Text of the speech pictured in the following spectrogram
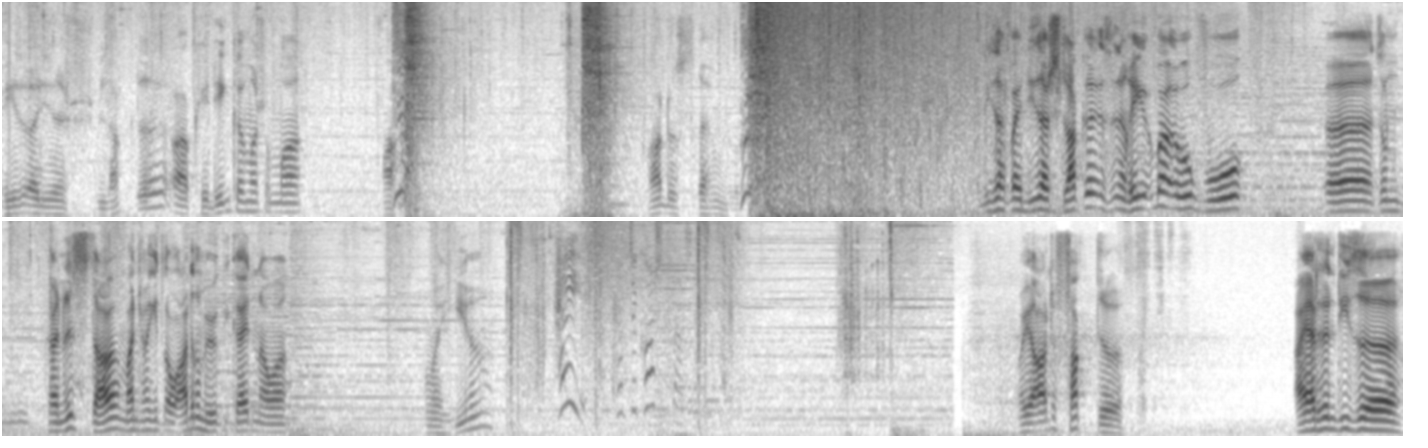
Wie soll diese Schlacke? Ah, okay, den können wir schon mal machen. Gratis treffen. Wie gesagt, bei dieser Schlacke ist in der Regel immer irgendwo äh, so ein Kanister. Manchmal gibt es auch andere Möglichkeiten, aber... Mal hier. Hey, könnte kostbar sein. Neue Artefakte. Ah ja, das sind diese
